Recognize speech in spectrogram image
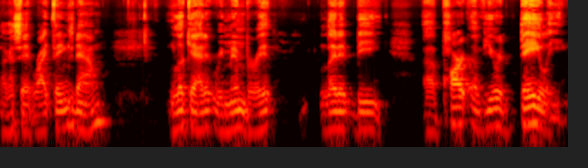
like I said, write things down, look at it, remember it, let it be a part of your daily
